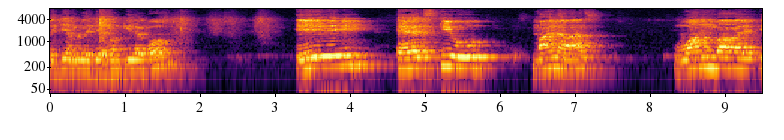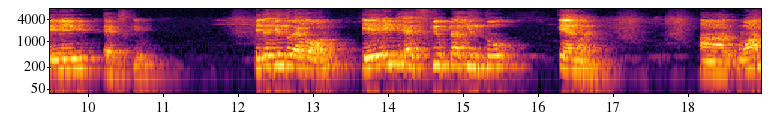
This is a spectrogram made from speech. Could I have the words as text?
লিখি আমরা লিখি এখন কি লিখব? Eight X cube minus one by eight X cube এটা কিন্তু এখন এইট এক্স কিউবটা কিন্তু এ নয়, আর one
